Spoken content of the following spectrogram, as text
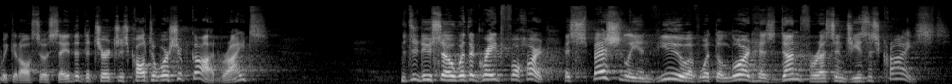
We could also say that the church is called to worship God, right? to do so with a grateful heart, especially in view of what the Lord has done for us in Jesus Christ.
